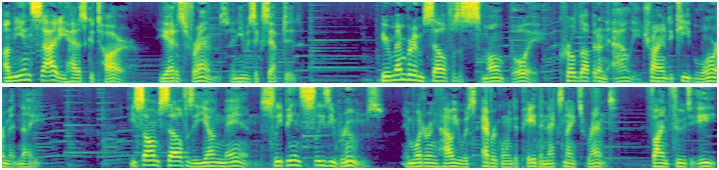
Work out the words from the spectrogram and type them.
On the inside, he had his guitar, he had his friends, and he was accepted. He remembered himself as a small boy, curled up in an alley trying to keep warm at night. He saw himself as a young man, sleeping in sleazy rooms, and wondering how he was ever going to pay the next night's rent, find food to eat,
